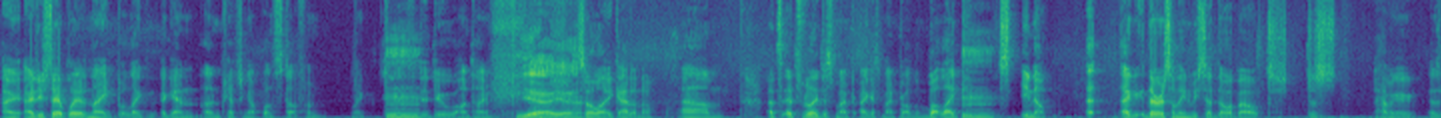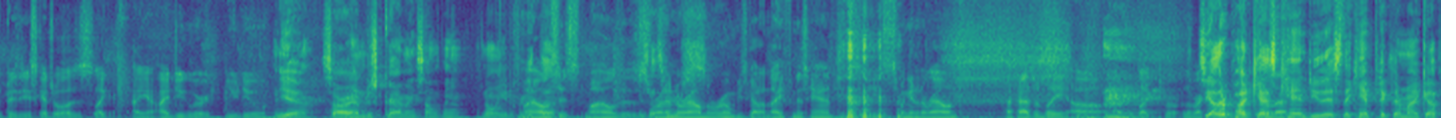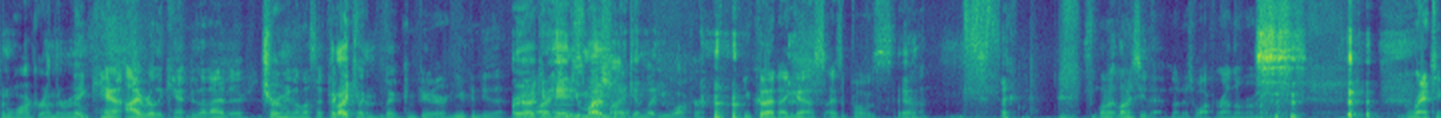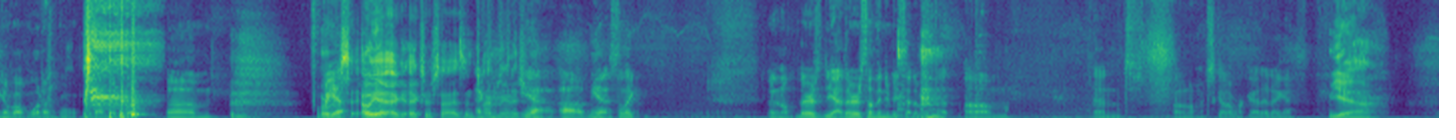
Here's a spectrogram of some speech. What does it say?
I I do stay up late at night, but like again, I'm catching up on stuff I'm like too lazy to do on time. yeah yeah so like I don't know. Um, that's it's really just my I guess my problem. But like Mm-hmm. you know, I, I, there is something to be said though about just having a, as busy a schedule as like I, I do or you do. Yeah. Sorry, I'm just grabbing something. I don't want you to forget Miles that. is Miles is Is running yours? around the room. He's got a knife in his hand. He's, he's swinging it around haphazardly. Uh, I would like to. The See, other record for- for podcasts can't do this. They can't pick their mic up and walk around the room. They can't. I really can't do that either. True. I mean, unless I pick But I up the- can. The, computer. You can do that. or I can hand you my special? mic and let you walk around. You could, I guess. I suppose. Yeah. Yeah. let me let me see that. I'll just walk around the room ranting about whatever. Um, What yeah. saying? Oh yeah, exercise and time exercise. management. Yeah. Um, yeah. So like, I don't know. There's yeah. There is something to be said about that. Um, and I don't know. I just gotta work at it, I guess. Yeah.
